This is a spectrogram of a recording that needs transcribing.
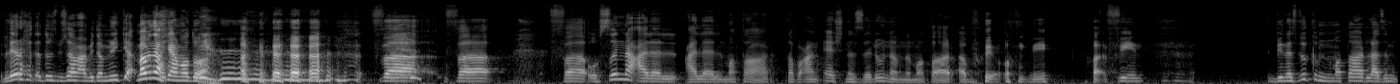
ليه رحت أدرس بجامعة بدومينيكا؟ ما بدنا نحكي عن الموضوع. ف ف فوصلنا على على المطار. طبعا إيش نزلونا من المطار؟ أبوي وأمي واقفين. بينزلوك من المطار لازم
